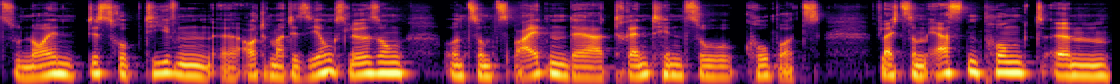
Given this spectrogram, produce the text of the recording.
zu neuen disruptiven äh, Automatisierungslösungen und zum zweiten der Trend hin zu Cobots. Vielleicht zum ersten Punkt. Ähm,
